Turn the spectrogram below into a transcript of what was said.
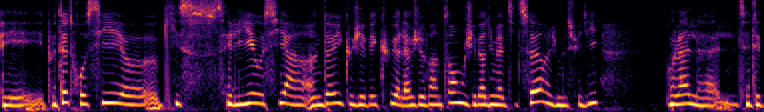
et peut-être aussi euh, qui c'est lié aussi à un deuil que j'ai vécu à l'âge de 20 ans où j'ai perdu ma petite sœur et je me suis dit voilà c'était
